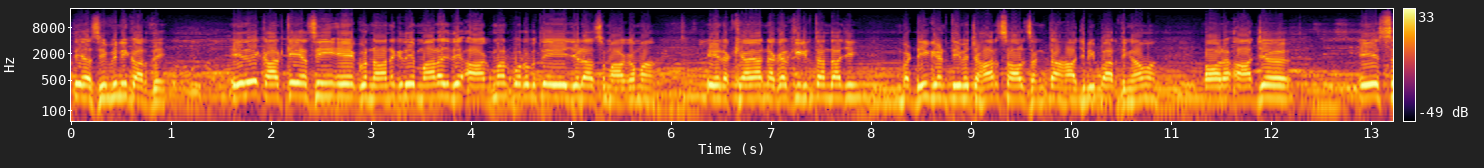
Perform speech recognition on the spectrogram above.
ਤੇ ਅਸੀਂ ਵੀ ਨਹੀਂ ਕਰਦੇ। ਇਹਦੇ ਕਰਕੇ ਅਸੀਂ ਇਹ ਗੁਰੂ ਨਾਨਕ ਦੇਵ ਮਹਾਰਾਜ ਦੇ ਆਗਮਨ ਪੁਰਬ ਤੇ ਇਹ ਜਿਹੜਾ ਸਮਾਗਮ ਆ, ਇਹ ਰੱਖਿਆ ਆ ਨਗਰ ਕੀਰਤਨ ਦਾ ਜੀ। ਵੱਡੀ ਗਿਣਤੀ ਵਿੱਚ ਹਰ ਸਾਲ ਸੰਗਤਾਂ ਹਾਜ਼ਰੀ ਭਰਦੀਆਂ ਵਾ। ਔਰ ਅੱਜ ਇਸ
